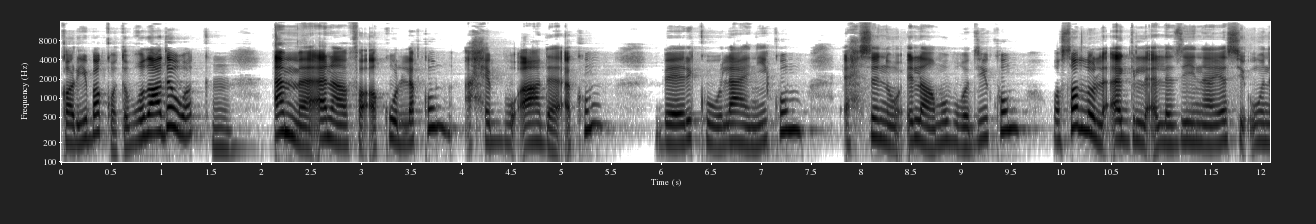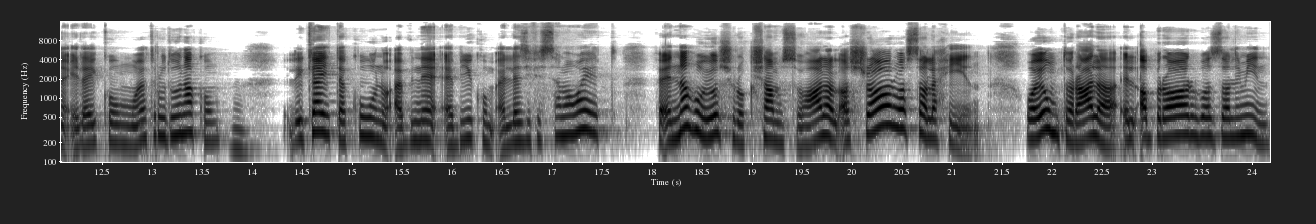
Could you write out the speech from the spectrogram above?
قريبك وتبغض عدوك. مم. أما أنا فأقول لكم أحبوا أعداءكم باركوا لعينيكم احسنوا إلى مبغضيكم وصلوا لأجل الذين يسيئون إليكم ويطردونكم. لكي تكونوا أبناء أبيكم الذي في السماوات فإنه يشرق شمسه على الأشرار والصالحين ويمطر على الأبرار والظالمين.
